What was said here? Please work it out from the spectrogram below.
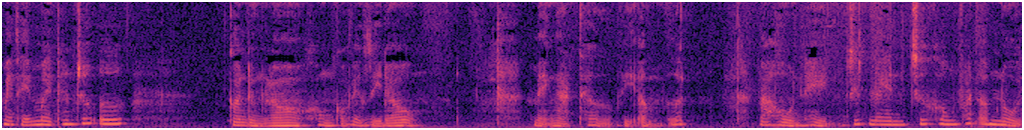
Mẹ thấy mệt thân trước ư? Con đừng lo, không có việc gì đâu. Mẹ ngạt thở vì ẩm ướt. Bà hồn hển rít lên chứ không phát âm nổi.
